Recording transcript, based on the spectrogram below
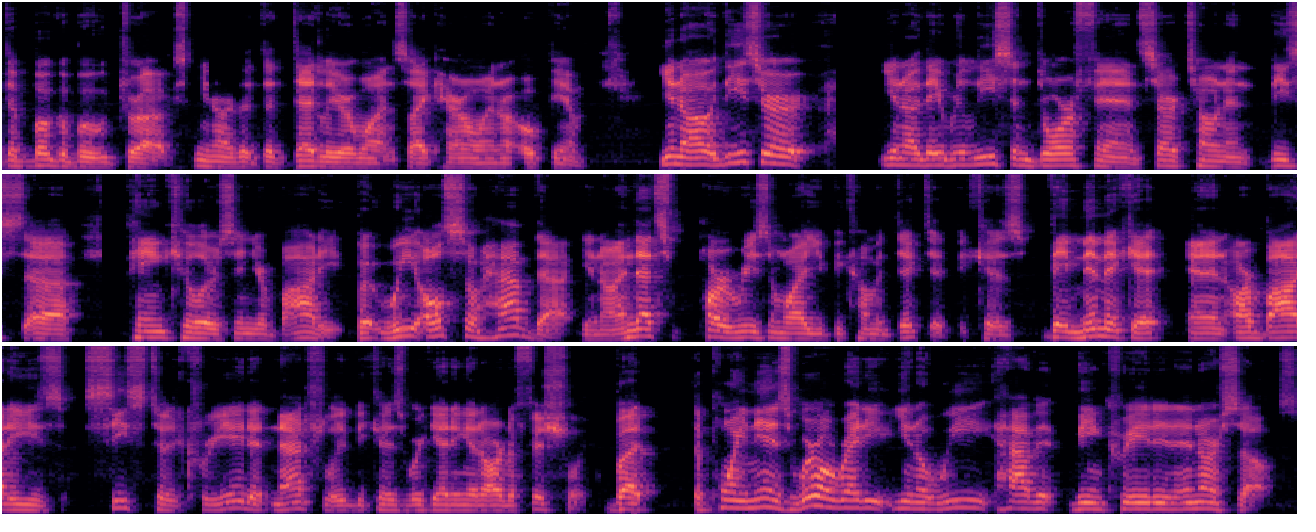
the boogaboo drugs you know the, the deadlier ones like heroin or opium. You know these are you know they release endorphin serotonin these uh, painkillers in your body. But we also have that, you know, and that's part of the reason why you become addicted because they mimic it and our bodies cease to create it naturally because we're getting it artificially. But the point is, we're already, you know, we have it being created in ourselves.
